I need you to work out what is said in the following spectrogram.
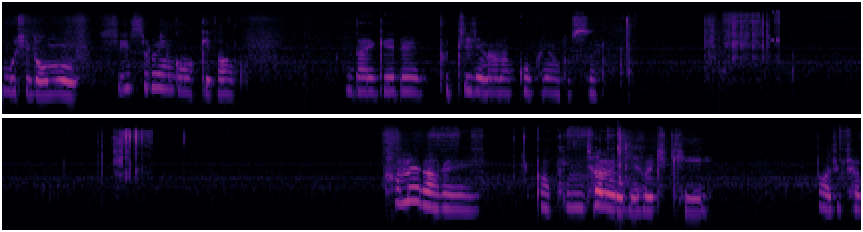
옷이 너무 시스루인 것 같기도 하고 날개를 붙이진 않았고 그냥 뒀어요. 카메라를 가 괜찮은지 솔직히 아직 잘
